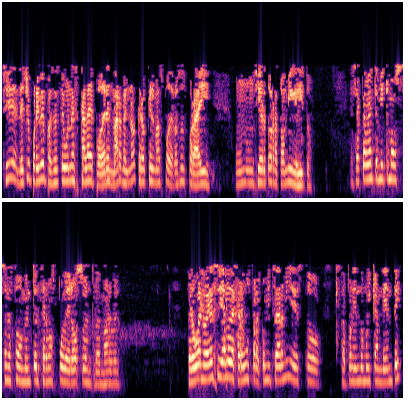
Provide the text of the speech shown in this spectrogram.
Sí, de hecho por ahí me pasaste una escala de poder en Marvel, ¿no? Creo que el más poderoso es por ahí un, un cierto ratón Miguelito. Exactamente, Mickey Mouse es en este momento el ser más poderoso dentro de Marvel. Pero bueno, eso ya lo dejaremos para Comics Army, esto está poniendo muy candente.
